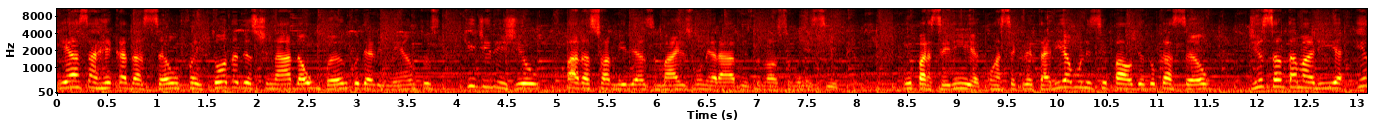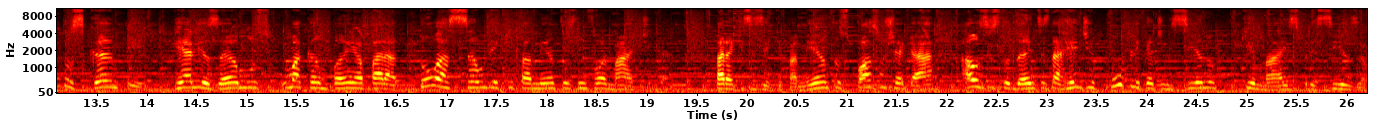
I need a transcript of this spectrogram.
E essa arrecadação foi toda destinada ao banco de alimentos que dirigiu para as famílias mais vulneráveis do nosso município. Em parceria com a Secretaria Municipal de Educação de Santa Maria e dos Campi, realizamos uma campanha para doação de equipamentos de informática para que esses equipamentos possam chegar aos estudantes da rede pública de ensino que mais precisam.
